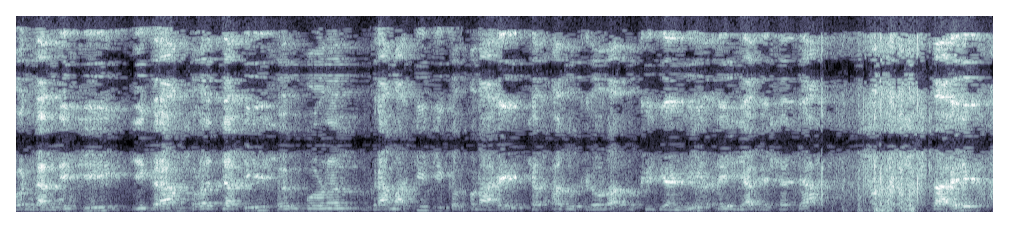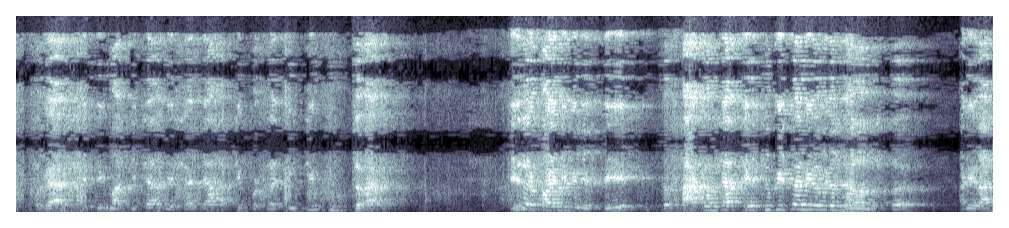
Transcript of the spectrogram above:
पण गांधीची जी ग्राम स्वराज्याची स्वयंपूर्ण ग्रामाची जी कल्पना आहे चरखा जो फिरवला पृथ्वीजी आणली ते या देशाच्या आहे. सगळ्या शेती मातीच्या देशाच्या आर्थिक प्रश्नाची जी उत्तर आहे. ही जर पाहिली गेली असती तर साठ वर्षात हे चुकीचं नियोजन झालं नसतं. आणि राज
